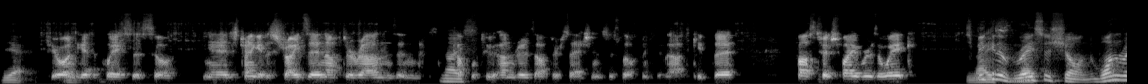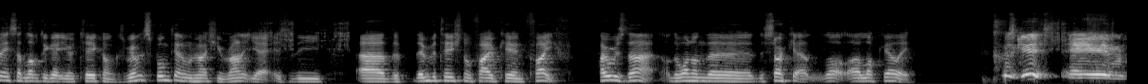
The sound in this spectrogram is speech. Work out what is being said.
Yeah. If you want to get to places. So yeah, just trying to get the strides in after runs and nice. a couple 200s after sessions, just little things like that to keep the fast twitch fibers awake. Speaking nice, of races, nice. Sean, one race I'd love to get your take on because we haven't spoken to anyone who actually ran it yet is the uh, the, the Invitational 5K in Fife. How was that? The one on the, the circuit at Lochgelly? It was good. Um,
